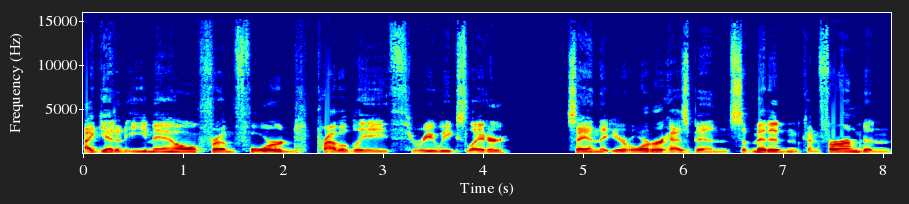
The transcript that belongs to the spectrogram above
I get an email from Ford probably three weeks later saying that your order has been submitted and confirmed, and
